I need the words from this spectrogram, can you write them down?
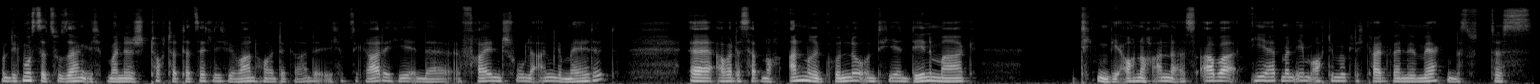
Und ich muss dazu sagen, ich meine Tochter tatsächlich, wir waren heute gerade, ich habe sie gerade hier in der freien Schule angemeldet, äh, aber das hat noch andere Gründe und hier in Dänemark ticken die auch noch anders. Aber hier hat man eben auch die Möglichkeit, wenn wir merken, dass, dass,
